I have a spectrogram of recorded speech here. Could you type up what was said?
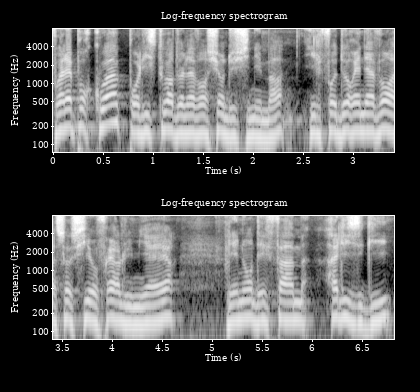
Voilà pourquoi, pour l'histoire de l'invention du cinéma, il faut dorénavant associer aux frères Lumière les noms des femmes Alice Guy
